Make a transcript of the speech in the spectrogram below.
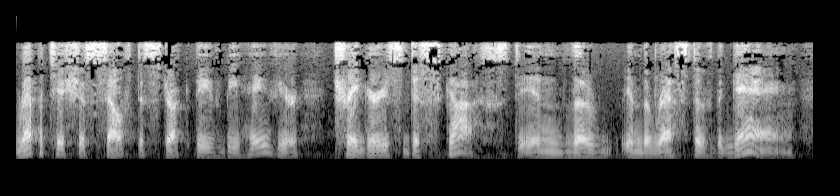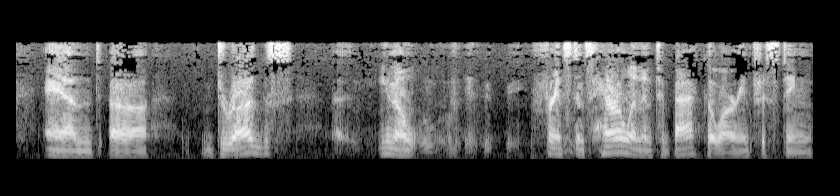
repetitious self-destructive behavior triggers disgust in the in the rest of the gang, and uh, drugs. You know, for instance, heroin and tobacco are interesting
